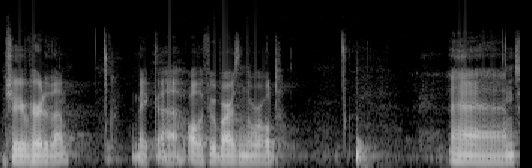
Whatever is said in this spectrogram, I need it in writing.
I'm sure you've heard of them. Make uh, all the food bars in the world. And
